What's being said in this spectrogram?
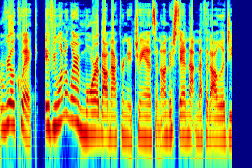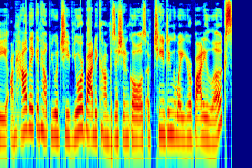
Real quick, if you want to learn more about macronutrients and understand that methodology on how they can help you achieve your body composition goals of changing the way your body looks,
